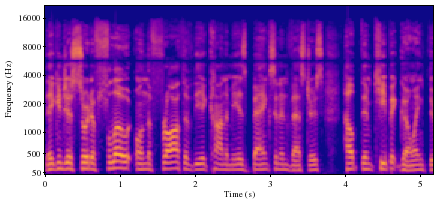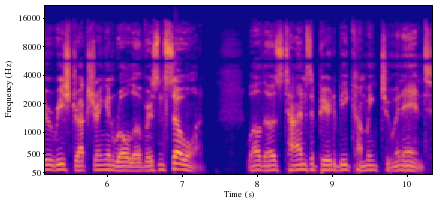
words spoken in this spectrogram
they can just sort of float on the froth of the economy as banks and investors help them keep it going through restructuring and rollovers and so on. Well, those times appear to be coming to an end.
